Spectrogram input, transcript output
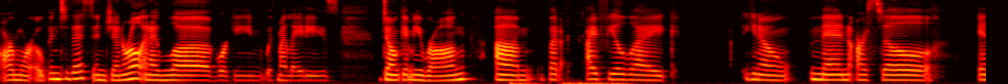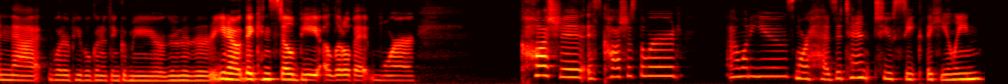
are more open to this in general, and I love working with my ladies. Don't get me wrong, um, but I feel like you know men are still in that what are people going to think of me? or you know they can still be a little bit more cautious is cautious the word i want to use? More hesitant to seek the healing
